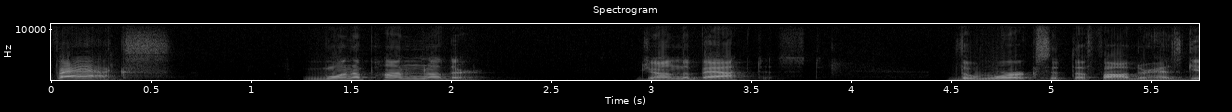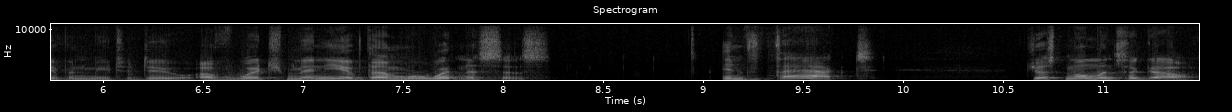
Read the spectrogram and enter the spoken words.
facts one upon another. John the Baptist, the works that the Father has given me to do, of which many of them were witnesses. In fact, just moments ago,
